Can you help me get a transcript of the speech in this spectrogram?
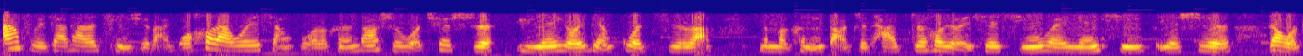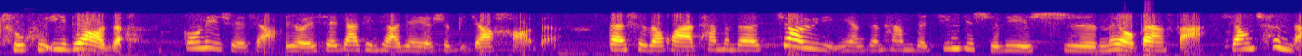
安抚一下他的情绪吧。我后来我也想过了，可能当时我确实语言有一点过激了，那么可能导致他最后有一些行为言行也是让我出乎意料的。公立学校有一些家庭条件也是比较好的。但是的话，他们的教育理念跟他们的经济实力是没有办法相称的。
